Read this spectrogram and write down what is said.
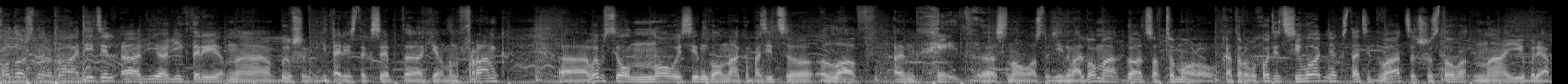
Художественный руководитель э, Ви- «Виктори», э, бывший гитарист «Эксепт» э, Херман Франк, выпустил новый сингл на композицию «Love and Hate» э, с нового студийного альбома «Gods of Tomorrow», который выходит сегодня, кстати, 26 ноября.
